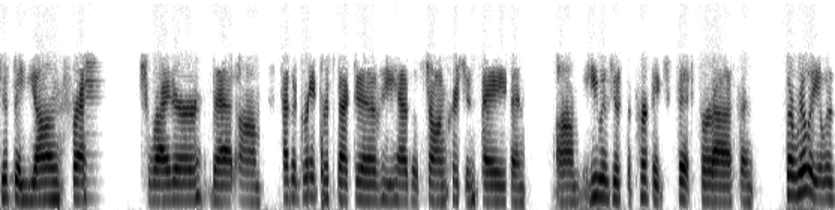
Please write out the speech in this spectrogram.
just a young, fresh writer that um, has a great perspective. He has a strong Christian faith, and um, he was just the perfect fit for us. And so, really, it was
